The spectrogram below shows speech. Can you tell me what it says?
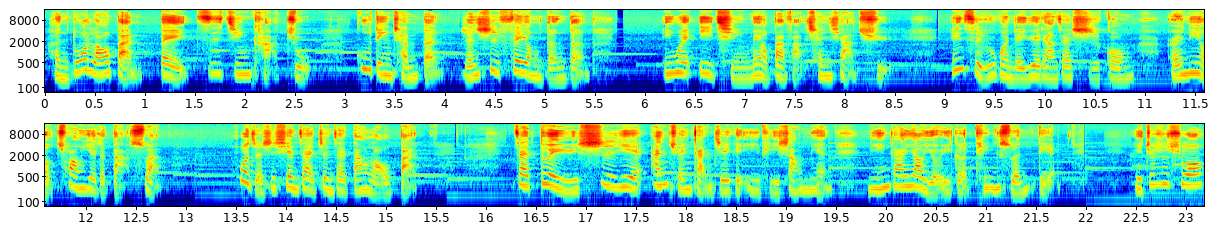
很多老板被资金卡住，固定成本、人事费用等等，因为疫情没有办法撑下去。因此，如果你的月亮在十宫，而你有创业的打算，或者是现在正在当老板，在对于事业安全感这个议题上面，你应该要有一个停损点。也就是说，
